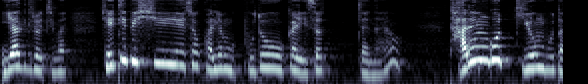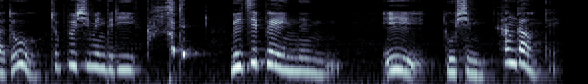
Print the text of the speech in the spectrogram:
이야기 드렸지만, JTBC에서 관련 뭐 보도가 있었잖아요. 다른 곳 기온보다도 촛불 시민들이 가득 밀집해 있는 이 도심 한가운데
